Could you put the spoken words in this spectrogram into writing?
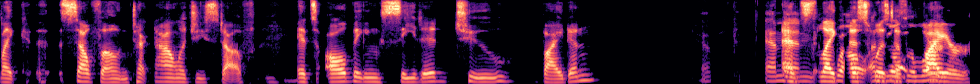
like uh, cell phone technology stuff, Mhm. it's all being ceded to Biden. Yep. And then It's like well, this was a fire.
